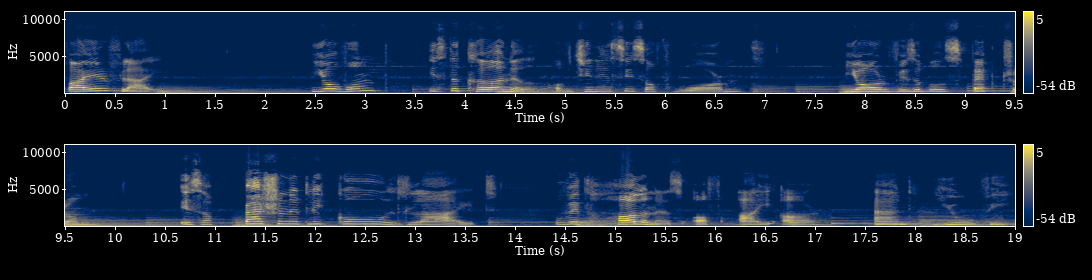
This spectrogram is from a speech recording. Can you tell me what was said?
Firefly, your womb is the kernel of genesis of warmth. Your visible spectrum is a passionately cold light with hollowness of IR and UV.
